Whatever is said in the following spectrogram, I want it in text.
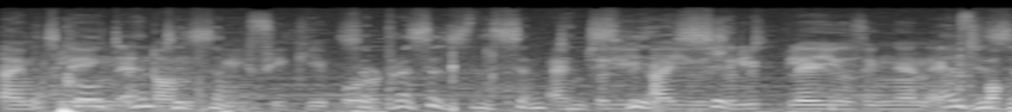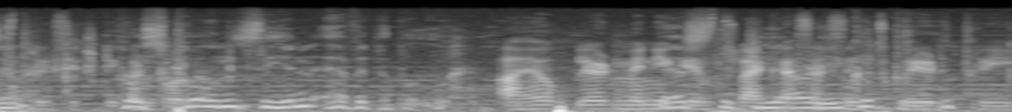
time It's playing called it on Antizin. PC keyboard. Suppresses the symptoms. Actually, Here, I usually sit. play using an Xbox Antizin 360 controller. postpones the inevitable. I have played many Yes, games the like GRE Assassin's Creed 3,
